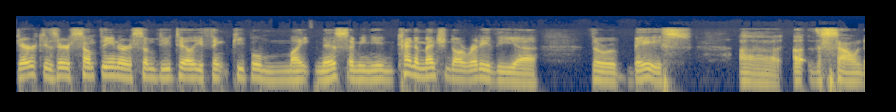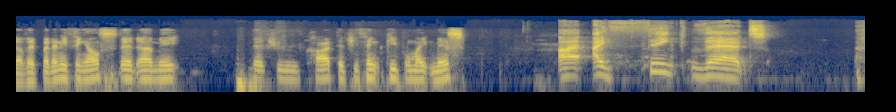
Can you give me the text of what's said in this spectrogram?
Derrick, is there something or some detail you think people might miss? I mean, you kind of mentioned already the uh, the bass, uh, uh, the sound of it, but anything else that uh, may that you caught that you think people might miss? I I think that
